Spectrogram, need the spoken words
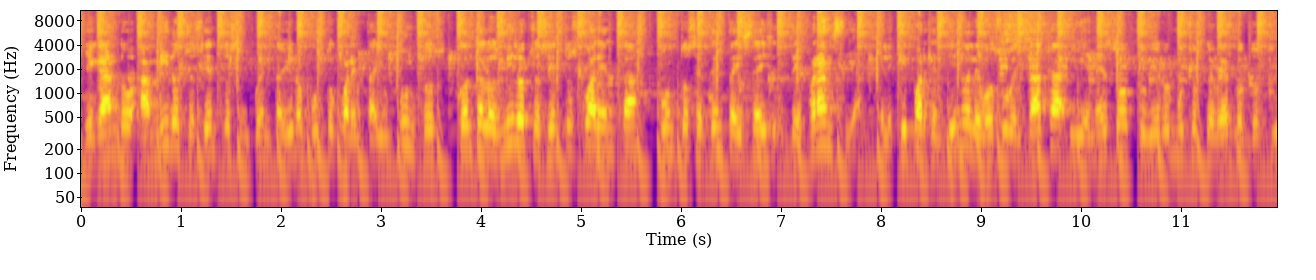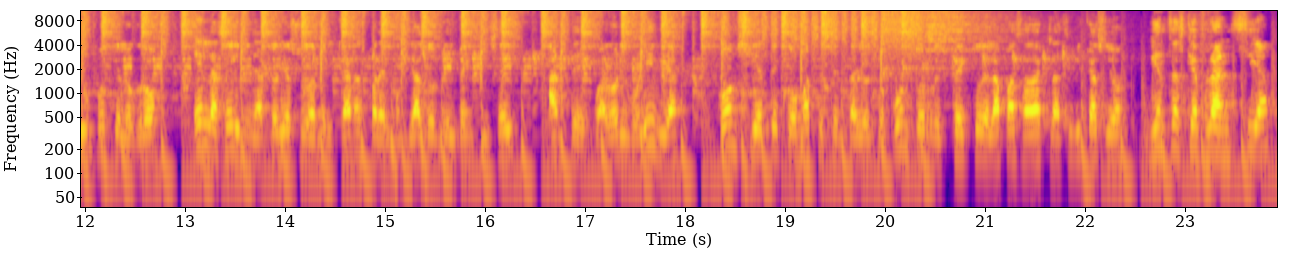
llegando a 1851.41 puntos contra los 1840.76 de Francia. El equipo argentino elevó su ventaja y en eso tuvieron mucho que ver los dos triunfos que logró en las eliminatorias sudamericanas para el Mundial 2026 ante Ecuador y Bolivia, con 7,68 puntos respecto de la pasada clasificación, mientras que Francia,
